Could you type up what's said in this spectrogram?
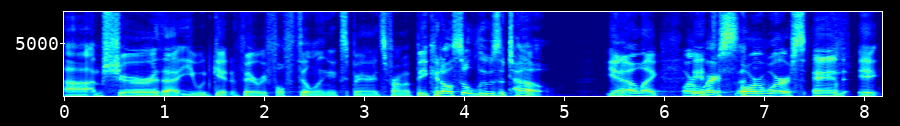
Uh, I'm sure that you would get a very fulfilling experience from it, but you could also lose a toe. You know, like Or worse. or worse. And it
